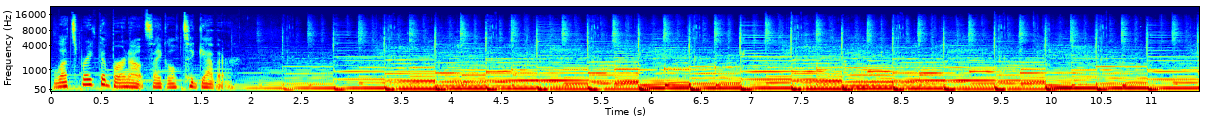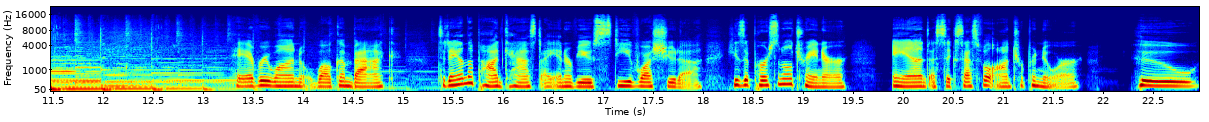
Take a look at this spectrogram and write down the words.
Let's break the burnout cycle together. Hey everyone, welcome back. Today on the podcast, I interview Steve Washuta. He's a personal trainer and a successful entrepreneur who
